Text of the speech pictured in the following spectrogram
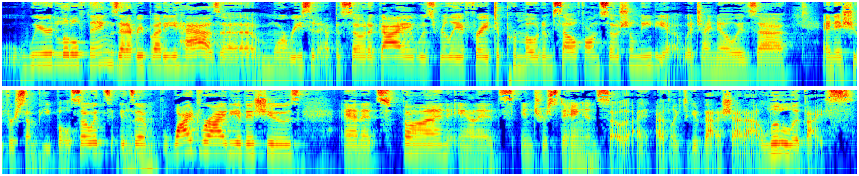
weird little things that everybody has a more recent episode a guy was really afraid to promote himself on social media which i know is uh, an issue for some people so it's it's a wide variety of issues and it's fun and it's interesting and so I, i'd like to give that a shout out a little advice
